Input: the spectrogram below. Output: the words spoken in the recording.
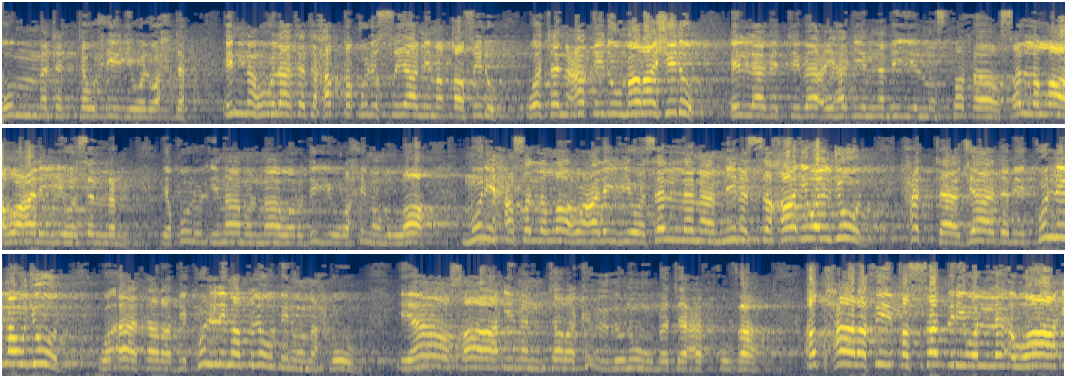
أمة التوحيد والوحدة. إنه لا تتحقق للصيام مقاصده وتنعقد مراشده إلا باتباع هدي النبي المصطفى صلى الله عليه وسلم. يقول الإمام الماوردي رحمه الله منح صلى الله عليه وسلم من السخاء والجود حتى جاد بكل موجود وآثر بكل مطلوب ومحبوب. يا صائما ترك الذنوب تعففا. أضحى رفيق الصبر واللأواء.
